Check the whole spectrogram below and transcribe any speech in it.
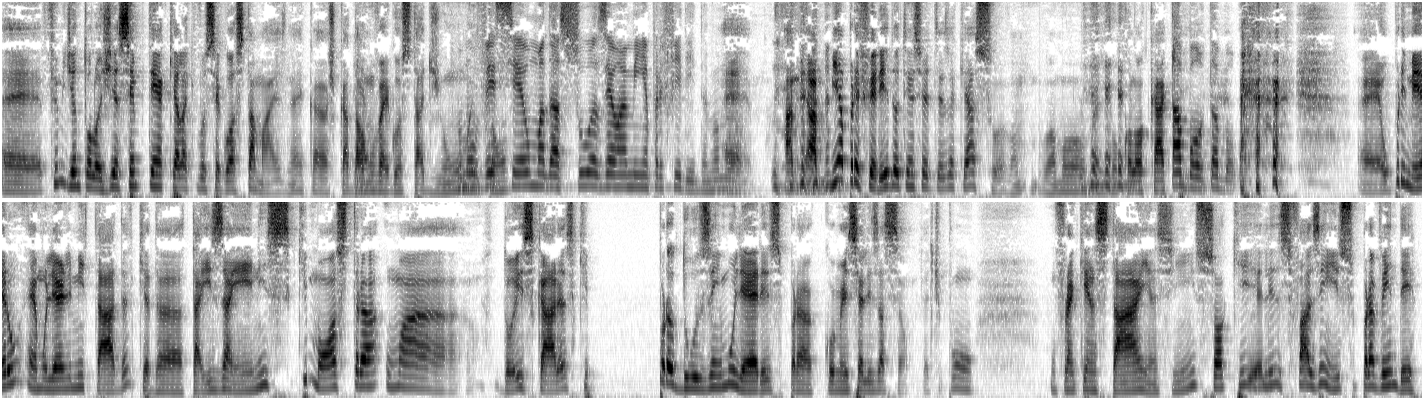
é, filme de antologia sempre tem aquela que você gosta mais, né? Acho que cada É. um vai gostar de uma. Vamos ver então, se é uma das suas é a minha preferida. Vamos é, lá. a, a minha preferida eu tenho certeza que é a sua. Vamos, vamos vou colocar aqui. Tá bom, tá bom. É, o primeiro é Mulher Limitada, que é da Thaisa Enes, que mostra uma dois caras que produzem mulheres para comercialização. É tipo um, um Frankenstein, assim, só que eles fazem isso para vender.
